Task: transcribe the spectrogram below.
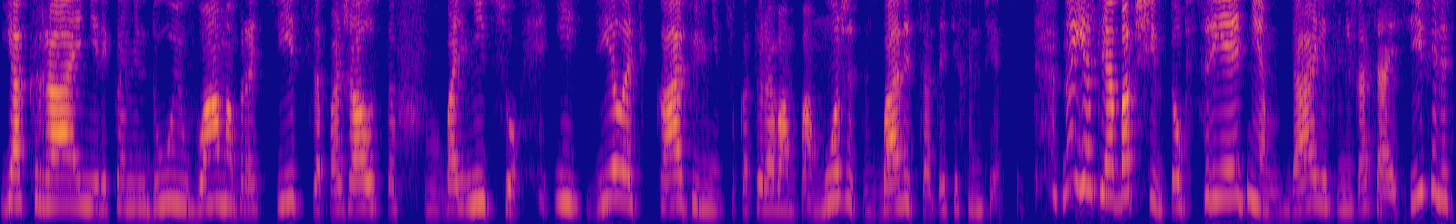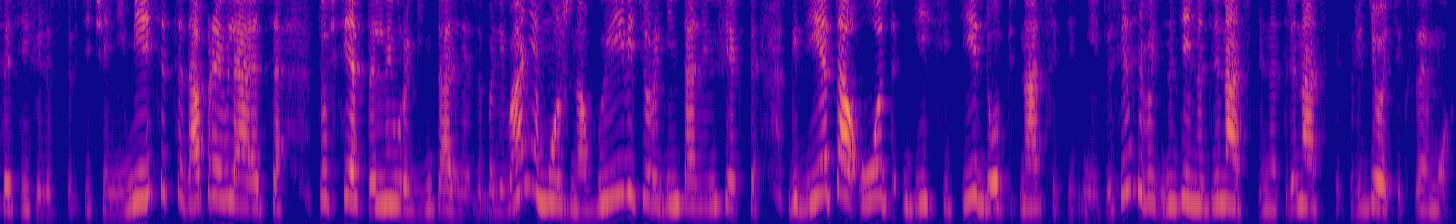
я крайне рекомендую вам обратиться, пожалуйста, в больницу и сделать капельницу, которая вам поможет избавиться от этих инфекций. Но если обобщим, то в среднем, да, если не касаясь сифилиса, сифилис в течение месяца, да, проявляется, то все остальные урогенитальные заболевания можно выявить, урогенитальные инфекции, где-то от 10 до 15 дней. То есть если вы на день на 12, на 13 придете к своему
